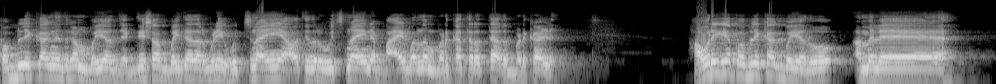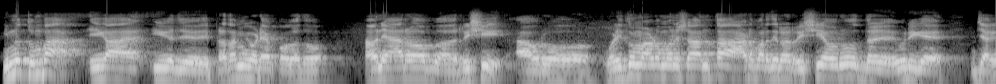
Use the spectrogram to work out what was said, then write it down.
ಪಬ್ಲಿಕ್ ಆಗಿ ನಿಂತ್ಕೊಂಡು ಬೈಯೋದು. ಜಗದೀಶ್ ಅವ್ರು ಬೈತಾ ಇದಾರೆ ಬಿಡಿ ಹುಚ್ಚನಾಯಿ ಯಾವತ್ತಿದ್ರು ಹುಚ್ಚ ನಾಯಿನೇ ಬಾಯಿ ಬಂದಂಗೆ ಬಡ್ಕತಿರುತ್ತೆ, ಅದು ಬಡ್ಕಳ್ಳಿ. ಅವರಿಗೆ ಪಬ್ಲಿಕ್ ಆಗಿ ಬೈಯೋದು, ಆಮೇಲೆ ಇನ್ನು ತುಂಬಾ ಈಗ ಈಗ ಪ್ರಥಮಿಗೆ ಹೊಡೆಯಕ್ ಹೋಗೋದು. ಅವನ ಯಾರೋ ಋಷಿ ಅವರು ಒಳಿತು ಮಾಡೋ ಮನುಷ್ಯ ಅಂತ ಆಡ್ ಬರ್ದಿರೋ ರಿಷಿ ಅವರು ಇವರಿಗೆ ಜಗ,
